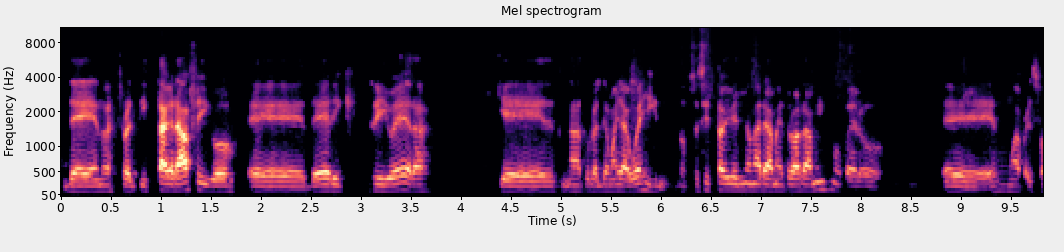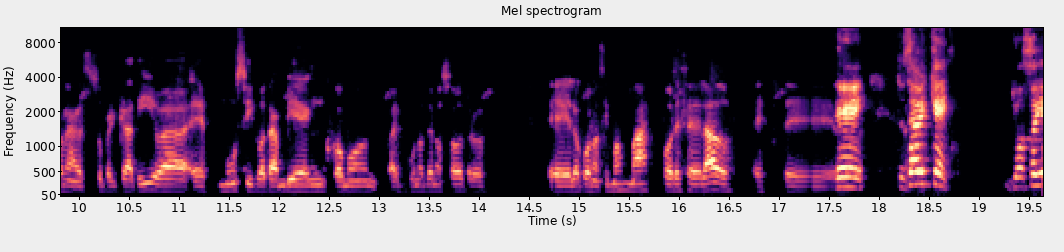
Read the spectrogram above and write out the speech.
de nuestro artista gráfico, eh, de Eric Rivera, que es natural de Mayagüez y no sé si está viviendo en área metro ahora mismo, pero eh, es una persona súper creativa, es músico también, como algunos de nosotros. Eh, lo conocimos más por ese lado. Este, eh, Tú sabes qué, yo soy,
